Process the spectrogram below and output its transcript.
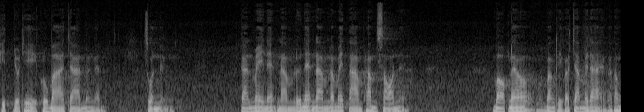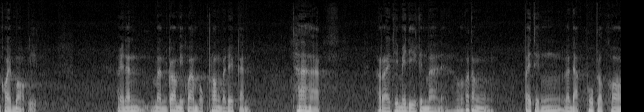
ผิดอยู่ที่ครูบาอาจารย์เหมือนกัน ส่วนหนึ่ง การไม่แนะนำหรือแนะนำแล้วไม่ตามพร่ำสอนเนี่ยบอกแล้วบางทีก็จำไม่ได้ ก็ต้องคอยบอกอีก เพราะนั้นมันก็มีความบกพร่องไปด้วยกัน ถ้าหากอะไรที่ไม่ดีขึ้นมาเนี่ยเขาก็ต้องไปถึงระดับผู้ปกครอง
